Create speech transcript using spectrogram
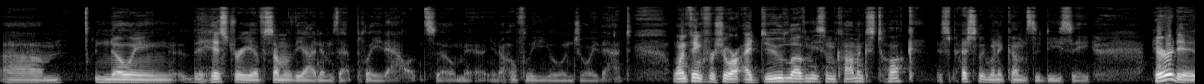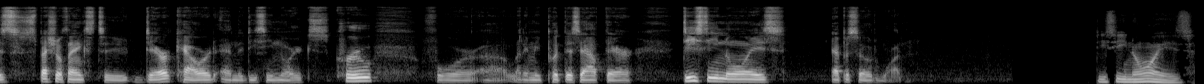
Um, knowing the history of some of the items that played out. So, you know, hopefully you'll enjoy that. One thing for sure, I do love me some comics talk, especially when it comes to DC. Here it is. Special thanks to Derek Coward and the DC Noise crew for uh, letting me put this out there. DC Noise, Episode 1. DC Noise,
